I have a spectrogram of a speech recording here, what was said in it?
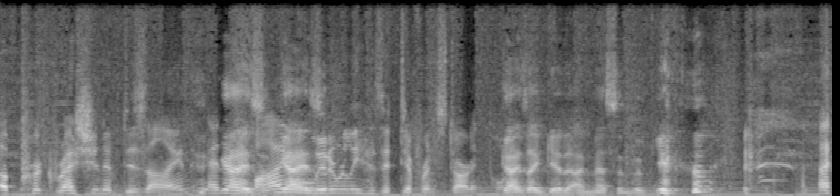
a progression of design, and Guys, Phi guys. literally has a different starting point. Guys, I get it. I'm messing with you. I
